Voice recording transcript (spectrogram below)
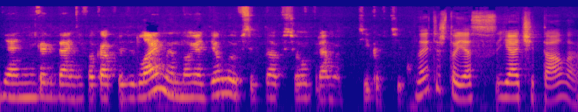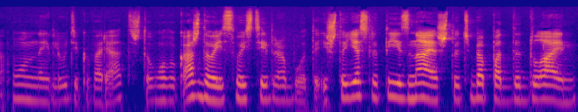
Я никогда не покапаю дедлайны, но я делаю всегда все прямо тика в тику. Знаете, что я, я читала, умные люди говорят, что мол, у каждого есть свой стиль работы, и что если ты знаешь, что у тебя под дедлайн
